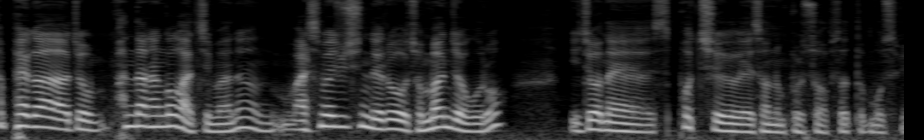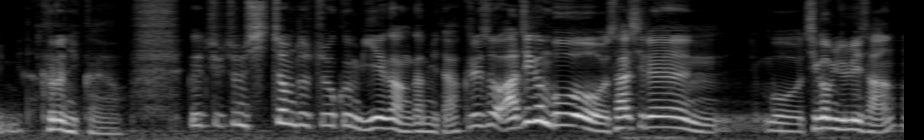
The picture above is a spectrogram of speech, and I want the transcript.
협회가 좀 판단한 것 같지만은 말씀해 주신 대로 전반적으로 이전에 스포츠에서는 볼 수 없었던 모습입니다. 그러니까요. 그좀 시점도 조금 이해가 안 갑니다. 그래서 아직은 뭐 사실은 뭐 직업 윤리상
